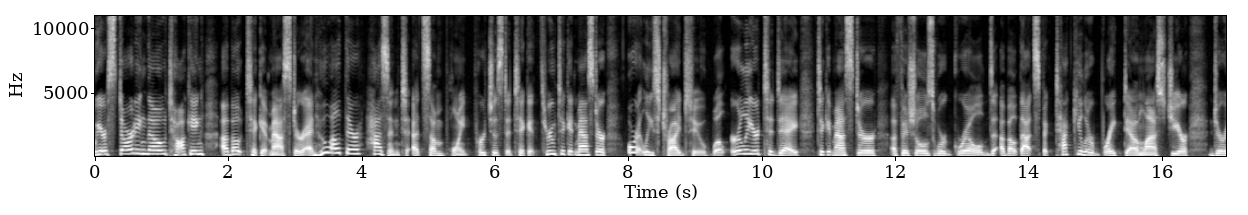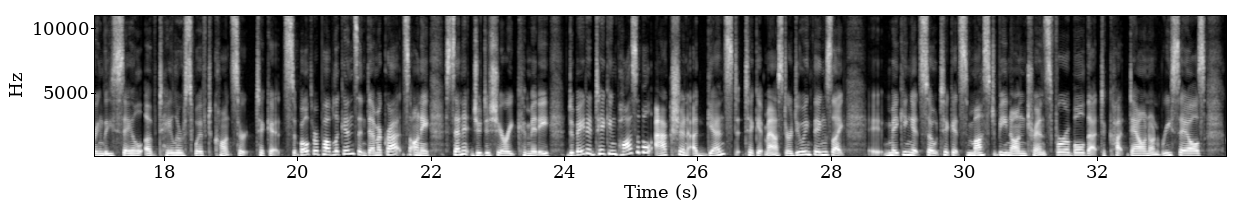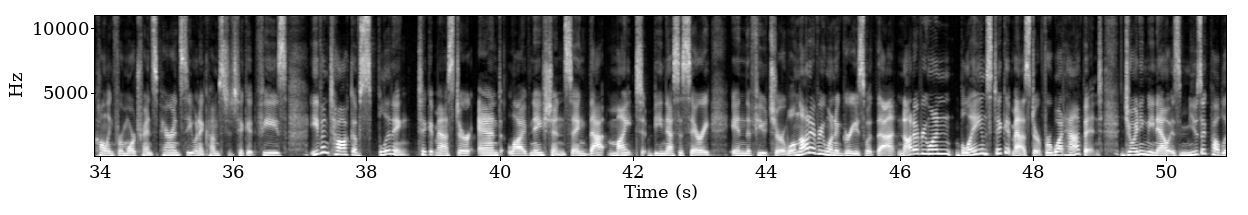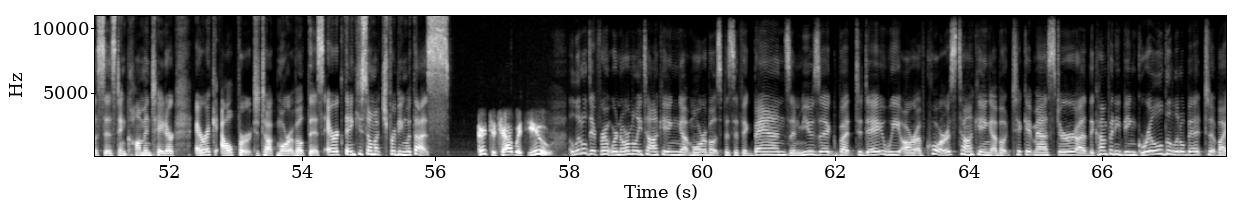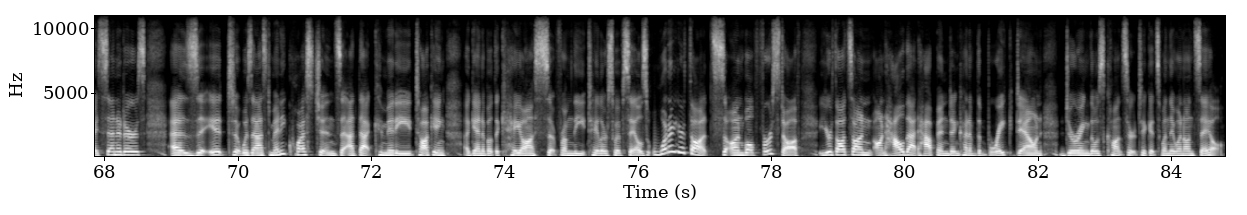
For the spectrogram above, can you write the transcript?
We are starting, though, talking about Ticketmaster. And who out there hasn't at some point purchased a ticket through Ticketmaster or at least tried to. Well, earlier today, Ticketmaster officials were grilled about that spectacular breakdown last year during the sale of Taylor Swift concert tickets. Both Republicans and Democrats on a Senate Judiciary Committee debated taking possible action against Ticketmaster, doing things like eh, making it so tickets must be non transferable, that to cut down on resales, calling for more transparency when it comes to ticket fees, even talk of splitting Ticketmaster and Live Nation, saying that might be necessary in the future. Well, not everyone agrees with that. Not everyone blames Ticketmaster for what happened. Joining me now is music publicist and commentator Eric Alper to talk more about this. Eric, thank you so much for being with us. Good to chat with you. A little different. We're normally talking more about specific bands and music, but today we are, of course, talking about Ticketmaster, uh, the company being grilled a little bit by senators as it was asked many questions at that committee, talking again about the chaos from the Taylor Swift sales. What are your thoughts on, well, first off, your thoughts on, on how that happened and kind of the breakdown during those concert tickets when they went on sale?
